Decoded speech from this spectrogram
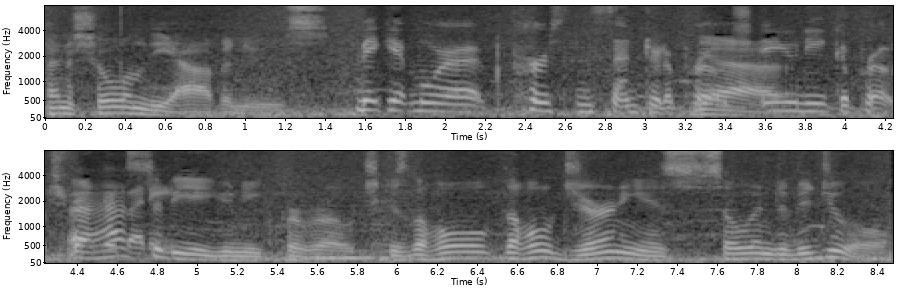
kind of show them the avenues. Make it more a person-centered approach, Yeah. a unique approach for It everybody. has to be a unique approach because the whole the whole journey is so individual.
